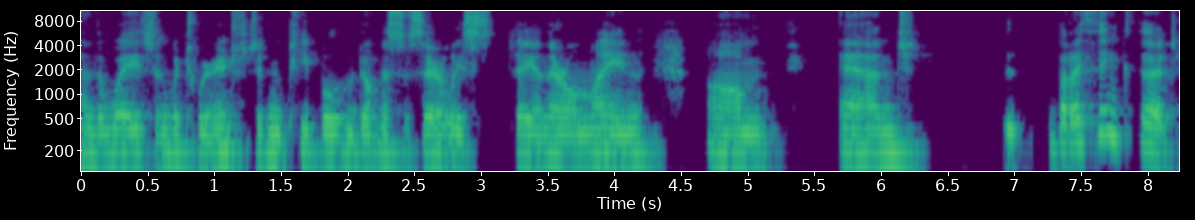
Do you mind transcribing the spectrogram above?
and the ways in which we're interested in people who don't necessarily stay in their own lane. Um, and but I think that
